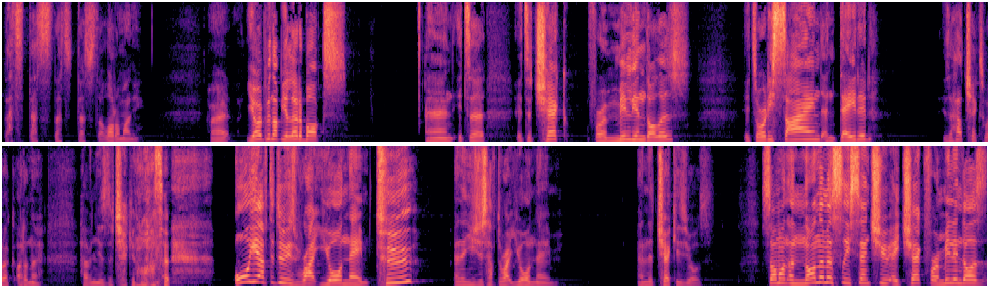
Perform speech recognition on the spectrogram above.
That's, that's, that's, that's a lot of money. Right? You open up your letterbox and it's a, it's a check for a million dollars. It's already signed and dated. Is that how checks work? I don't know. Haven't used a check in a while. So all you have to do is write your name to and then you just have to write your name, and the check is yours. Someone anonymously sent you a check for a million dollars,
